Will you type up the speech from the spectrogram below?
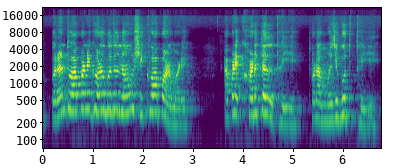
પરંતુ આપણને ઘણું બધું નવું શીખવા પણ મળે. આપણે ખડતલ થઈએ, થોડા મજબૂત થઈએ.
